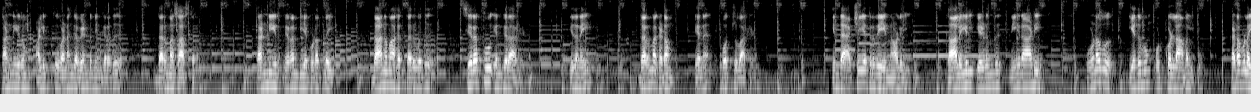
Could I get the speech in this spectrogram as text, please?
தண்ணீரும் அளித்து வணங்க வேண்டும் என்கிறது தர்ம சாஸ்திரம் தண்ணீர் நிரம்பிய குடத்தை தானமாக தருவது சிறப்பு என்கிறார்கள். இதனை தர்மகடம் என போற்றுவார்கள். இந்த அக்ஷய திருதியின் நாளில் காலையில் எழுந்து நீராடி உணவு எதுவும் உட்கொள்ளாமல் கடவுளை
